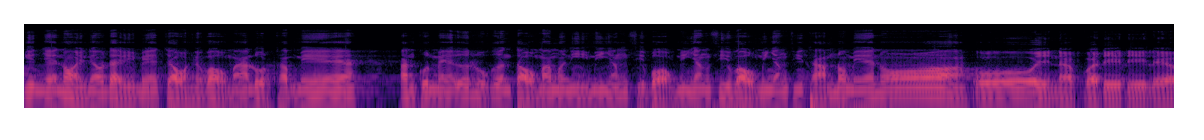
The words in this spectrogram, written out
กินยายหน่อยแนวใดแม่เจ้าให้เว้ามาโหลดครับแม่อันคุณแม่เอินลูกเอินเต่ามาเมื่อนี้มียังสิบอก มียังสิเว้ามียังสิถามนาะแม่นาะโอ้ย นับว่าดีดีแล้ว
